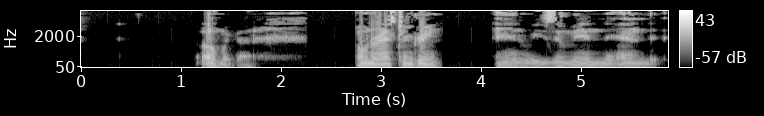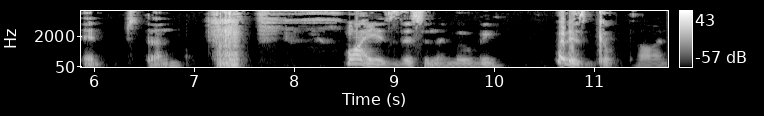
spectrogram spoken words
oh my god. Oh, and her eyes turn green. And we zoom in and it's done. Why is this in the movie? What is going on?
